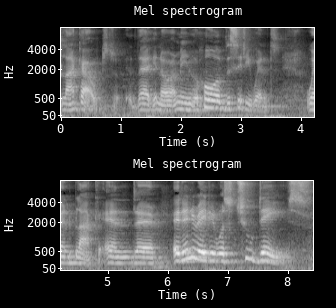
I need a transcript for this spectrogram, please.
blackout that you know i mean the whole of the city went went black and uh, at any rate it was two days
